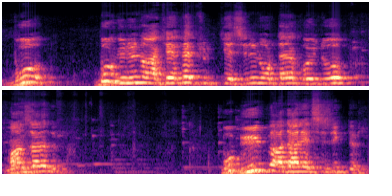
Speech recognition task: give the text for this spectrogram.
Bu bugünün AKP Türkiye'sinin ortaya koyduğu manzaradır. Bu büyük bir adaletsizliktir.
